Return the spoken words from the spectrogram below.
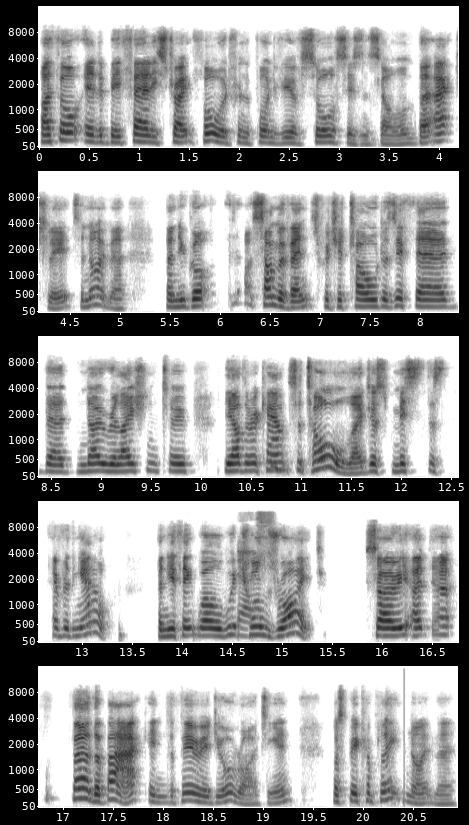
I thought it'd be fairly straightforward from the point of view of sources and so on, but actually, it's a nightmare. And you've got some events which are told as if they're they're no relation to the other accounts at all. They just miss this, everything out, and you think, well, which yes. one's right? So uh, uh, further back in the period you're writing in must be a complete nightmare.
